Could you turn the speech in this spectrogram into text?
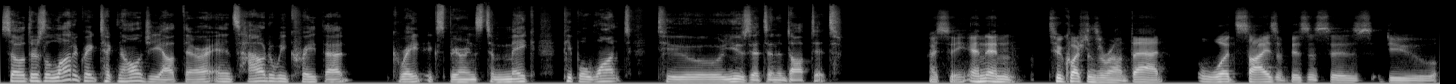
So there's a lot of great technology out there, and it's how do we create that great experience to make people want to use it and adopt it. I see. And then two questions around that. What size of businesses do you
